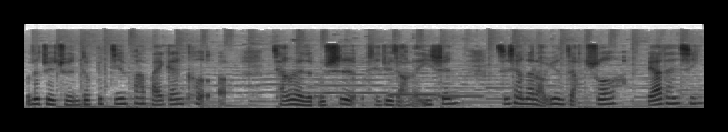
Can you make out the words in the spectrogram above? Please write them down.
我的嘴唇都不禁发白干渴了。强忍着不适，我先去找了医生。慈祥的老院长说：“不要担心，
